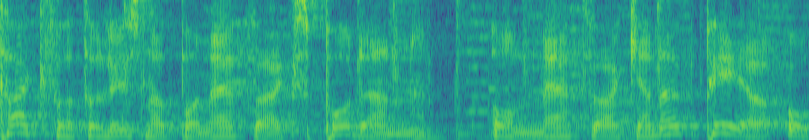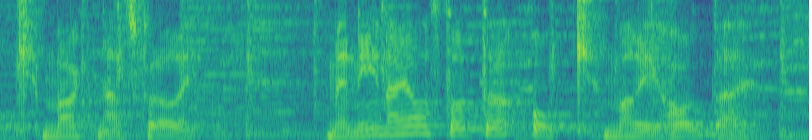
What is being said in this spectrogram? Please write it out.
Tack för att du har lyssnat på Nätverkspodden om nätverkande, PR och marknadsföring med Nina Jansdotter och Marie Hagberg.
